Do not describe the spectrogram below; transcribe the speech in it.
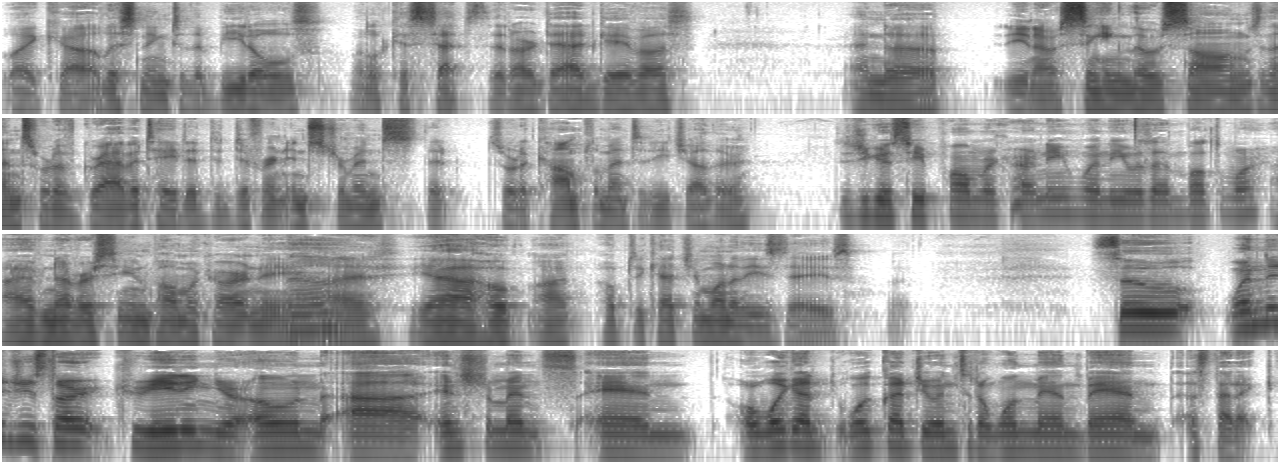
like uh, listening to the Beatles, little cassettes that our dad gave us, and uh, you know singing those songs, and then sort of gravitated to different instruments that sort of complemented each other. Did you go see Paul McCartney when he was in Baltimore? I have never seen Paul McCartney. No? I, yeah, I hope I hope to catch him one of these days. So when did you start creating your own uh, instruments and or what got what got you into the one man band aesthetic?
